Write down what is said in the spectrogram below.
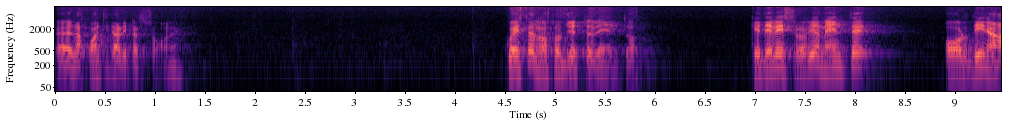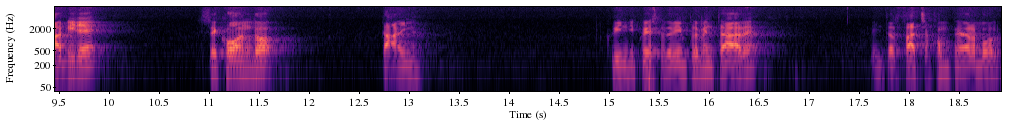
eh, la quantità di persone. Questo è il nostro oggetto evento, che deve essere ovviamente ordinabile secondo time. Quindi questo deve implementare l'interfaccia comparable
